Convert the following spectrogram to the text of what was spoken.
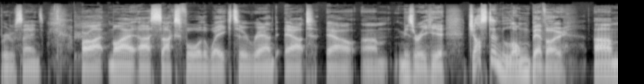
Brutal scenes. All right, my uh, sucks for the week to round out our um, misery here. Justin Longbevo. Um,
